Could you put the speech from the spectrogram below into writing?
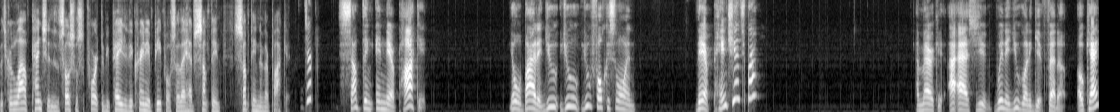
It's going to allow pensions and social support to be paid to the Ukrainian people, so they have something, something in their pocket. Something in their pocket. Yo, Biden, you you you focus on their pensions, bro? America, I ask you, when are you going to get fed up? Okay?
